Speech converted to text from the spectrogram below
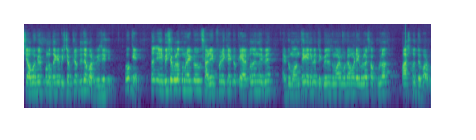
সে অবশ্যই পনেরো থেকে বিশটা পুষাপ দিতে পারবে ইজিলি ওকে তো এই বিষয়গুলো তোমরা একটু শারীরিক পরীক্ষা একটু কেয়ারফুলি নেবে, একটু মন থেকে নেবে, দেখবে যে তোমার মোটামুটি এগুলো সবগুলো পাস করতে পারব।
